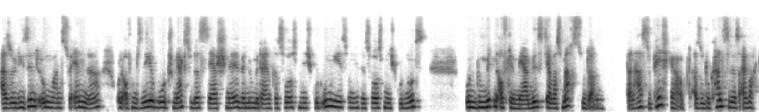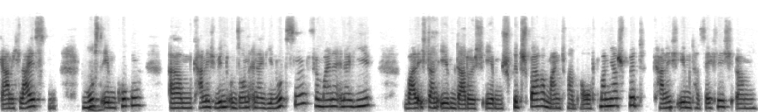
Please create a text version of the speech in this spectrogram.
Also die sind irgendwann zu Ende. Und auf dem Segelboot merkst du das sehr schnell, wenn du mit deinen Ressourcen nicht gut umgehst und die Ressourcen nicht gut nutzt, und du mitten auf dem Meer bist, ja, was machst du dann? Dann hast du Pech gehabt. Also du kannst dir das einfach gar nicht leisten. Du musst mhm. eben gucken, ähm, kann ich Wind- und Sonnenenergie nutzen für meine Energie, weil ich dann eben dadurch eben Sprit spare. Manchmal braucht man ja Sprit. Kann ich eben tatsächlich ähm,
